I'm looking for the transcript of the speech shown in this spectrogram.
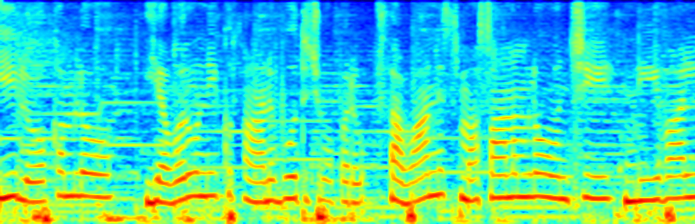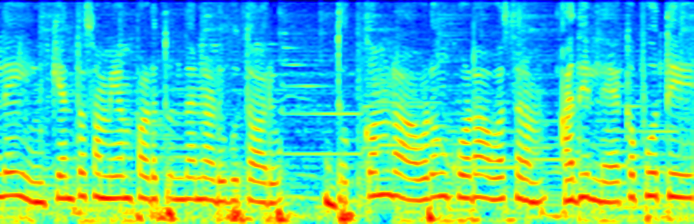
ఈ లోకంలో ఎవరూ నీకు సానుభూతి చూపరు. శవాన్ని శ్మశానంలో ఉంచి నీ వాళ్ళే ఇంకెంత సమయం పడుతుందని అడుగుతారు. దుఃఖం రావడం కూడా అవసరం. అది లేకపోతే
